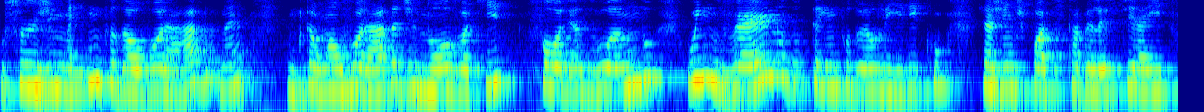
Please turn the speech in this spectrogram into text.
o surgimento da alvorada, né? Então, alvorada de novo aqui, folhas voando, o inverno do tempo do eu lírico, que a gente pode estabelecer aí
